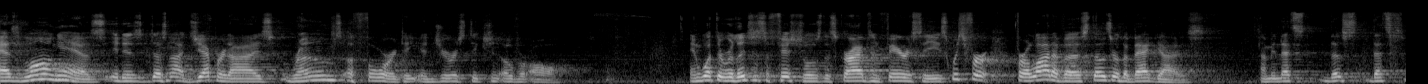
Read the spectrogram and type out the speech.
as long as it is, does not jeopardize Rome's authority and jurisdiction over all. And what the religious officials, the scribes and Pharisees, which for, for a lot of us, those are the bad guys. I mean, that's, that's, that's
